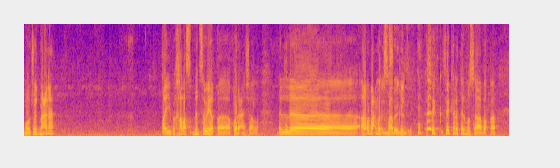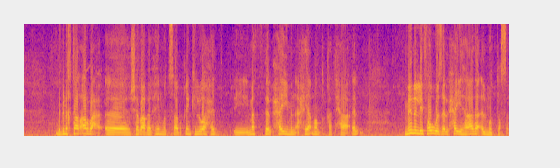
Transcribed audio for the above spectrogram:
موجود معنا؟ طيب خلاص بنسويها قرعة إن شاء الله. الاربع متسابقين فك فكرة المسابقة. نبي نختار أربع آه، شباب الحين متسابقين. كل واحد يمثل حي من أحياء منطقة حائل. من اللي يفوز الحي هذا؟ المتصل.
